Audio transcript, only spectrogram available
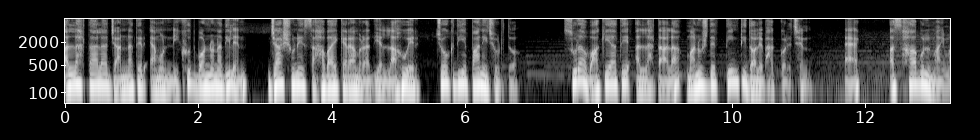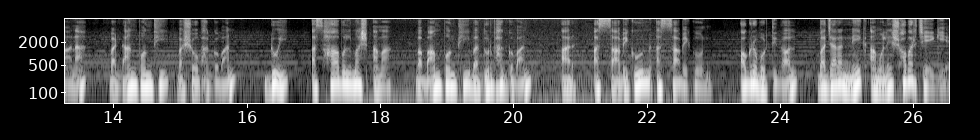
আল্লাহ তাআলা জান্নাতের এমন নিখুঁত বর্ণনা দিলেন, যা শুনে সাহাবায় ক্যারাম রাদিয়াল্লাহুয়ের চোখ দিয়ে পানি ঝুরত। সুরা ওয়াকিয়াতে আল্লাহ তাআলা মানুষদের তিনটি দলে ভাগ করেছেন। এক, আসহাবুল মাইমানা বা ডানপন্থী বা সৌভাগ্যবান। দুই, আসহাবুল মাস আমা বা বামপন্থী বা দুর্ভাগ্যবান। আর আসাবেকুন আসাবেকুন অগ্রবর্তী দল বা যারা নেক আমলে সবার চেয়ে গিয়ে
